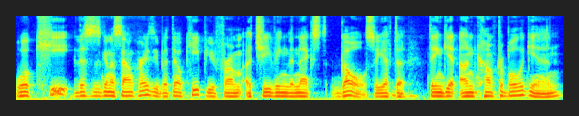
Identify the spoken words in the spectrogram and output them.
will keep this is going to sound crazy, but they'll keep you from achieving the next goal. So you have to then get uncomfortable again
